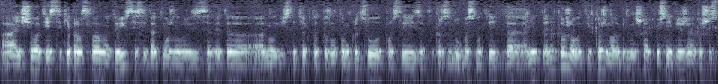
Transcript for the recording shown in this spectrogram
Да. А еще вот есть такие православные туристы, если так можно выразиться, это аналогично те, кто по Золотому кольцу вот просто ездят, красоту посмотреть. Да, они, они тоже, вот их тоже надо приглашать, пусть они приезжают до 6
